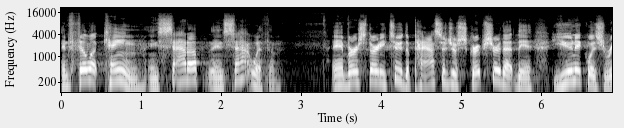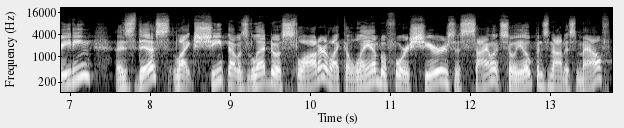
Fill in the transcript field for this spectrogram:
And Philip came and he sat up and sat with them. And in verse 32, the passage of scripture that the eunuch was reading is this like sheep that was led to a slaughter, like a lamb before his shearers is silent, so he opens not his mouth.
